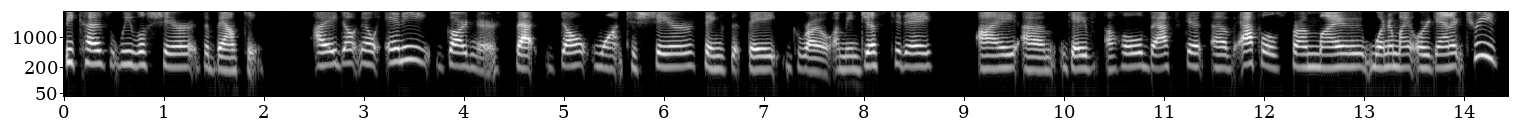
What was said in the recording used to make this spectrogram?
because we will share the bounty. I don't know any gardeners that don't want to share things that they grow. I mean, just today, I um, gave a whole basket of apples from my one of my organic trees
